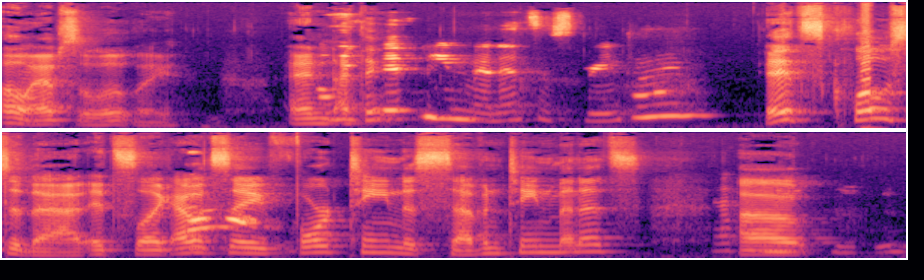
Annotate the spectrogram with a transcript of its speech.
Oh, absolutely. And Only I think 15 minutes of screen time? it's close to that. It's like I would say 14 to 17 minutes. Uh, amazing.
